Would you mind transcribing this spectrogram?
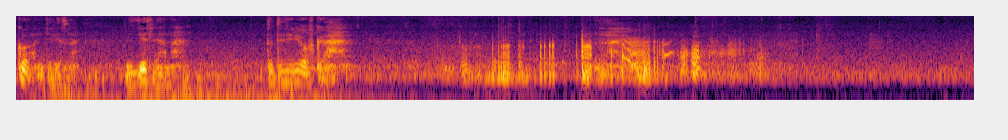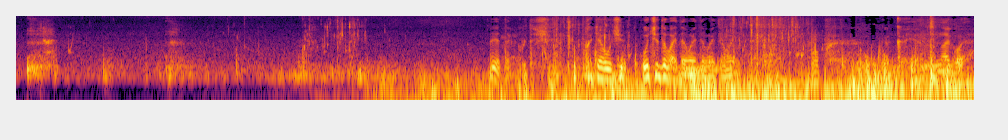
Далеко, интересно. Здесь ли она? Эта веревка. Я так вытащу. Хотя учи, учи, давай, давай, давай, давай. Оп, какая она ногая.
